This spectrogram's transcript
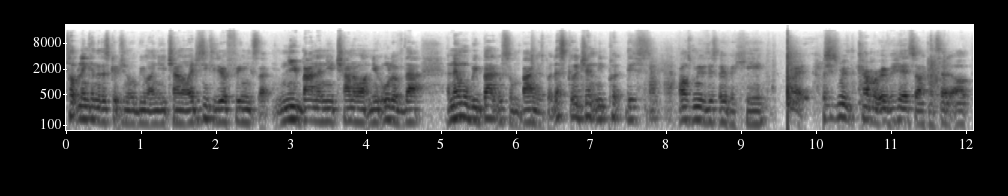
top link in the description will be my new channel. I just need to do a few things like new banner new channel art new all of that. And then we'll be back with some bangers. But let's go gently put this I'll move this over here. Alright let's just move the camera over here so I can set it up.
